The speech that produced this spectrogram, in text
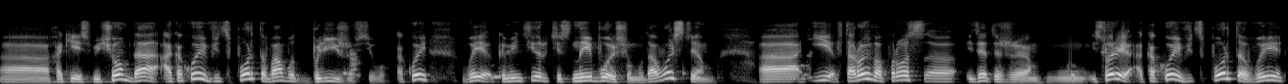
э, хоккей с мячом, да, а какой вид спорта вам вот ближе всего? Какой вы комментируете с наибольшим удовольствием? А, и второй вопрос э, из этой же э, истории, а какой вид спорта вы,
